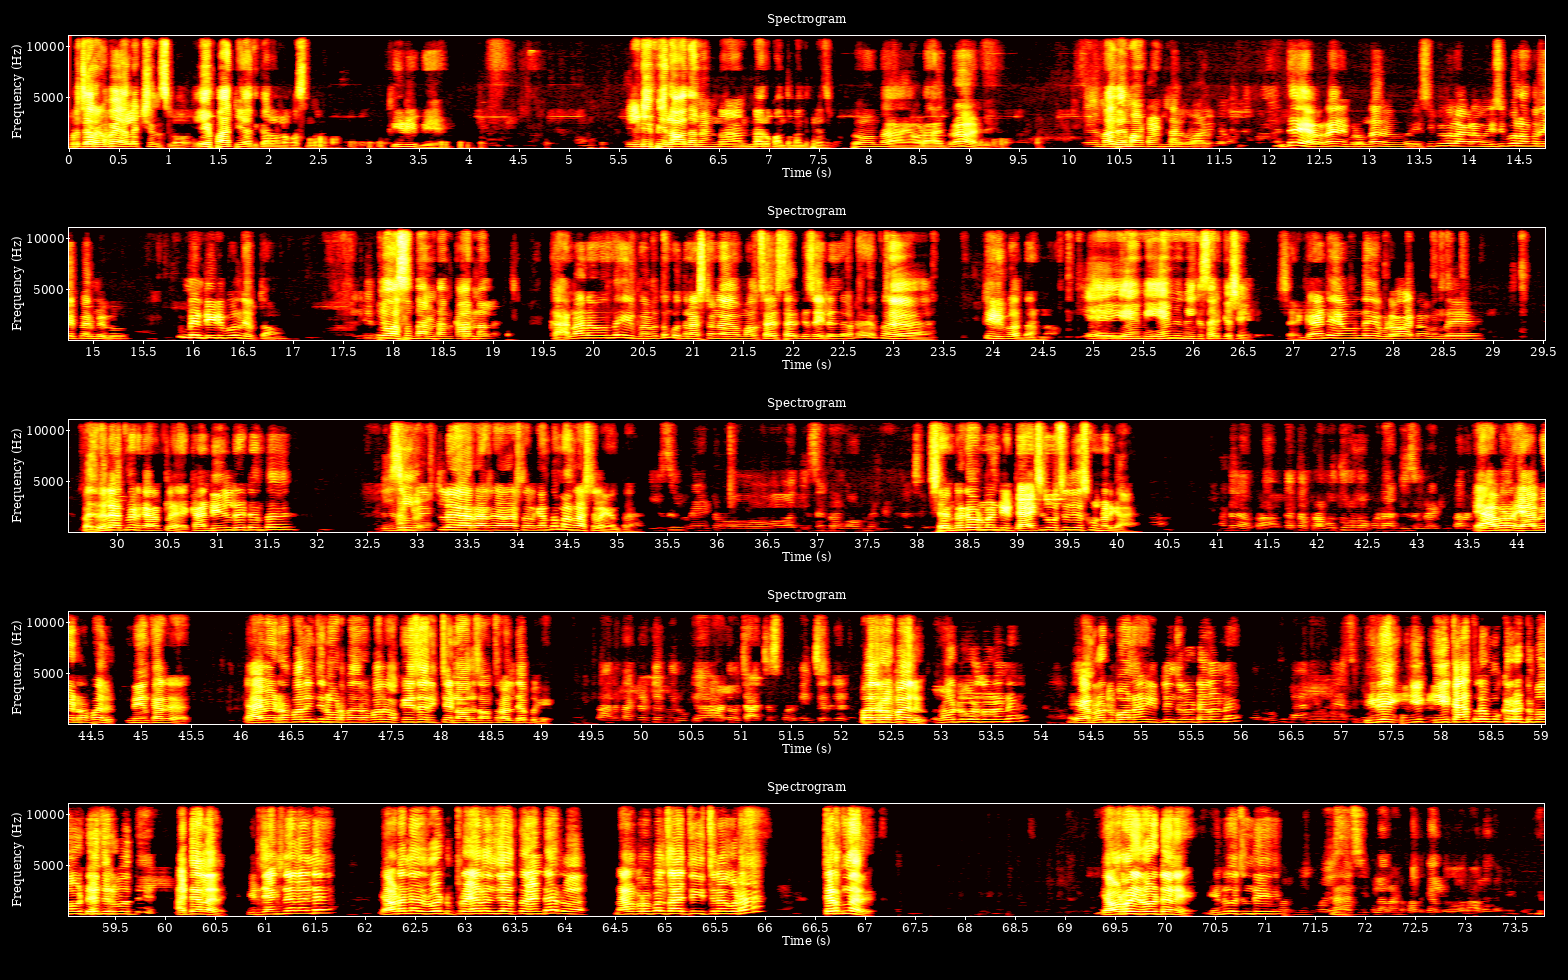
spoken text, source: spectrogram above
ఇప్పుడు జరగబోయే ఎలక్షన్స్లో ఏ పార్టీ అధికారంలోకి వస్తుంది టీడీపీ. టీడీపీ రాదని అంటున్నా- అంటున్నారు కొంతమంది ప్రజలు. అభిప్రాయం ఆడిది. సేమ్ అదే మాట అంటున్నారు వాళ్ళు. కూడా. అంతే ఎవరైనా ఇప్పుడు ఉన్నారు. వైసీపీ వాళ్ళు అక్కడ వైసీపీ వాళ్ళు అందరూ చెప్పారు మీకు. మేము టీడీపీ వాళ్ళు చెప్తాం. టీడీపీ వస్తుంది అనడానికి కారణాలు? కారణాలు ఏముంది? ఈ ప్రభుత్వం కొద్ది నష్టంగా మాకు సరి- సరిగ్గా చేయలేదు కాబట్టి టీడీపీ వద్దంటున్నాం. ఏ- ఏమి ఏమి మీకు సరిగ్గా చేయలేదు? సరిగ్గా అంటే ఏముంది? ఇప్పుడు ఆటో ఉంది. పదివేలు వేస్తున్నాడు కరెక్ట్లే. కానీ డీజిల్ రేట్ ఎంత? డీజిల్ రాష్ట్రాలకి ఎంత? మన రాష్ట్రాలకి ఎంత? డీజిల్ రేటు అది సెంట్రల్ గవర్నమెంట్ సెంట్రల్ గవర్నమెంట్ ఈ ట్యాక్స్లు వసూలు చేసుకుంటున్నాడుగా. యాభై యాభై ఏడు రూపాయలు. నేను యాభై ఏడు రూపాయల నుంచి నూట పది రూపాయలకి ఒకేసారి ఇచ్చాడు నాలుగు సంవత్సరాలు దెబ్బకి. పది రూపాయలు. రోడ్లు కూడా చూడండి. ఏం రోడ్లు బాగున్నా ఇటు నుంచి రోడ్డు వెళ్ళండి. ఇదే ఈ ఈ ఖాతాలో ముక్కు రోడ్డు బాగుంటే సరిపోద్ది అటు వెళ్ళాలి ఇటు జంక్షన్ వెళ్ళండి ఎవడన్నా రోడ్డు ప్రయాణం చేస్తారంటే నలభై రూపాయలు సాధ్యం ఇచ్చినా కూడా తిడుతున్నారు. ఎవడో ఈ రోడ్డు అని. ఎందుకు వచ్చింది?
